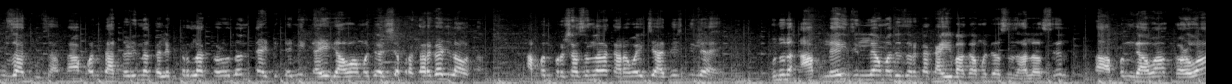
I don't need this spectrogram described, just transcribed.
तुझा तुझा. तर आपण तातडीनं कलेक्टरला कळवलं आणि त्या ठिकाणी काही गावामध्ये अशा प्रकार घडला होता. आपण प्रशासनाला कारवाईचे आदेश दिले आहे म्हणून आपल्याही जिल्ह्यामध्ये जर का काही भागामध्ये असं झालं असेल तर आपण गावा कळवा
